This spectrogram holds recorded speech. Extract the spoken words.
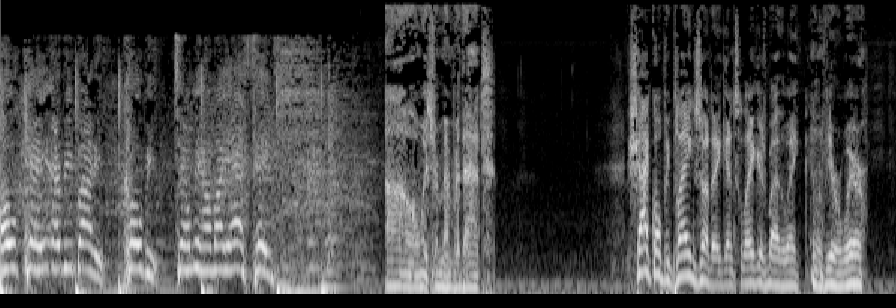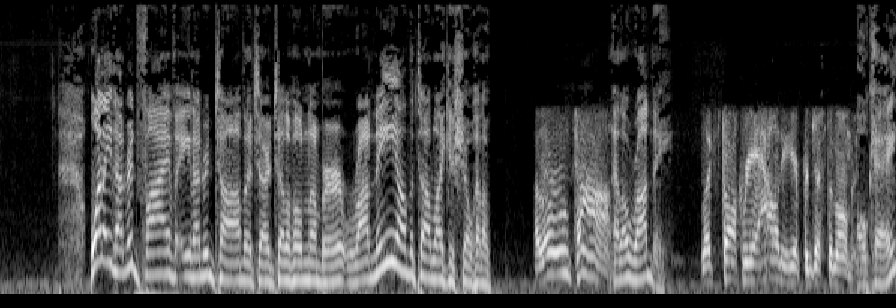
Okay, everybody. Kobe, tell me how my ass tastes. I'll always remember that. Shaq won't be playing Sunday against the Lakers, by the way, if you're aware. 1-800-5800-TOM. That's our telephone number. Rodney on the Tom Leykis show. Hello. Hello, Tom. Hello, Rodney. Let's talk reality here for just a moment. Okay.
